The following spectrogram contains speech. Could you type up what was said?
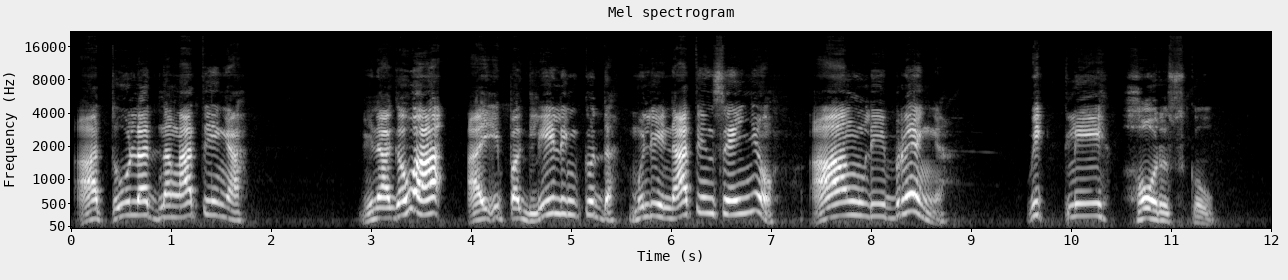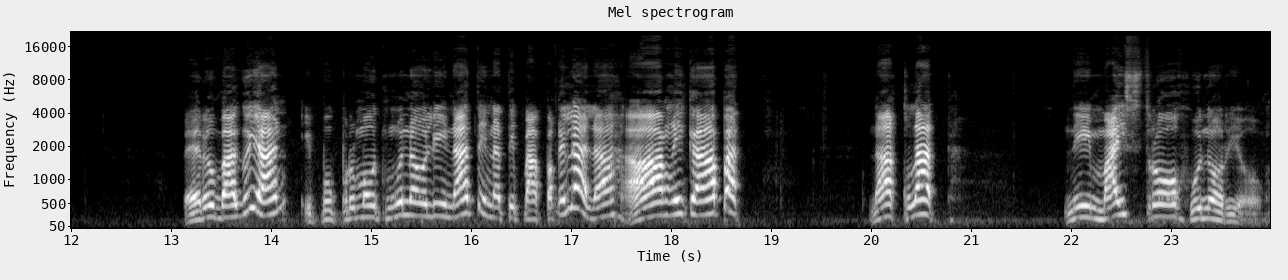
At tulad ng ating ah, ginagawa ay ipaglilingkod muli natin sa inyo ang libreng weekly horoscope. Pero bago yan, ipopromote muna uli natin at ipapakilala ang ikaapat na aklat ni Maestro Honorio.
